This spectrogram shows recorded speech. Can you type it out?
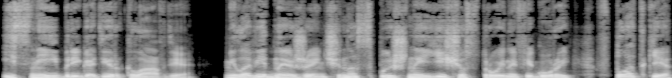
и с ней бригадир Клавдия, миловидная женщина с пышной еще стройной фигурой, в платке,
